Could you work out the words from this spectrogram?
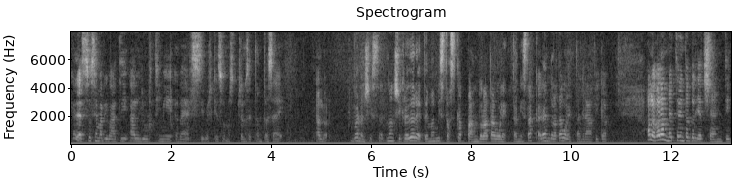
E adesso siamo arrivati agli ultimi versi, perché sono, sono 76. Allora, voi non ci, non ci crederete, ma mi sta scappando la tavoletta, mi sta cadendo la tavoletta grafica. Allora, vado a mettere intanto gli accenti.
